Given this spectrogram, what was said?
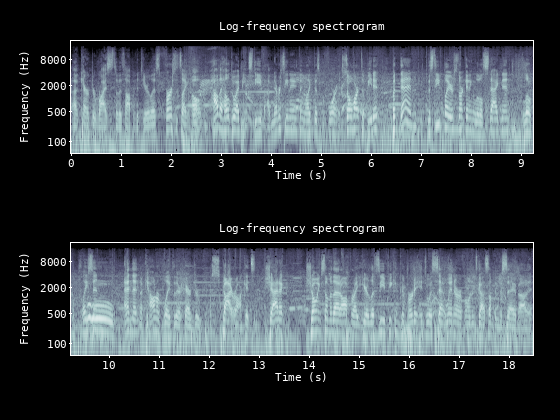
a character rises to the top of the tier list. First, it's like, oh, how the hell do I beat Steve? I've never seen anything like this before. It's so hard to beat it. But then the Steve players start getting a little stagnant, a little complacent, Ooh. and then the counterplay to their character skyrockets. Shadic showing some of that off right here. Let's see if he can convert it into a set win or if Onin's got something to say about it.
